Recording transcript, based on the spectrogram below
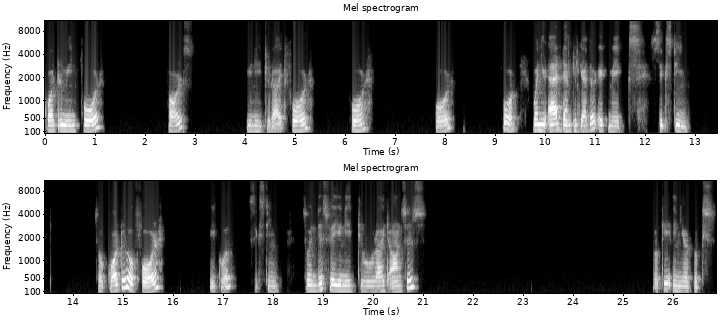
quarter mean 4 parts you need to write 4 4 4 4 when you add them together it makes 16 so quarter of 4 equal 16 so in this way you need to write answers. Okay in your books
